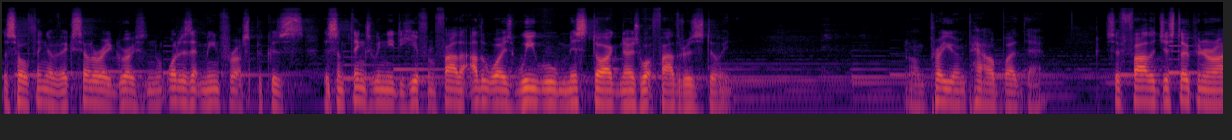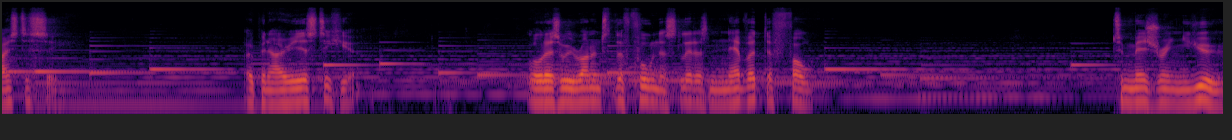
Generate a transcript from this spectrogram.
this whole thing of accelerated growth and what does that mean for us? Because there's some things we need to hear from father otherwise we will misdiagnose what father is doing. I pray you're empowered by that. So father just open our eyes to see. Open our ears to hear. Lord as we run into the fullness let us never default to measuring you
